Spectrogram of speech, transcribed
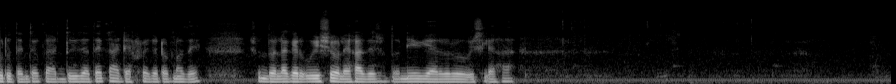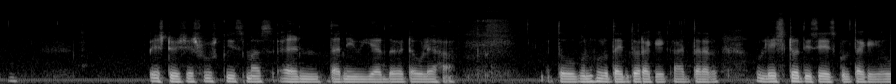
হরু তাই তো কার্ড দুই যাতে কার্ড এক প্যাকেটের মাঝে সুন্দর লাগে উইশও লেখা যায় সুন্দর নিউ ইয়ারের উইশ লেখা। Best wishes for Christmas and the new year দো এটাও লেখা তো ওগুন হরু তাই তো রাখে কার্ড তার লিস্টও দিছে, স্কুল থেকে ও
